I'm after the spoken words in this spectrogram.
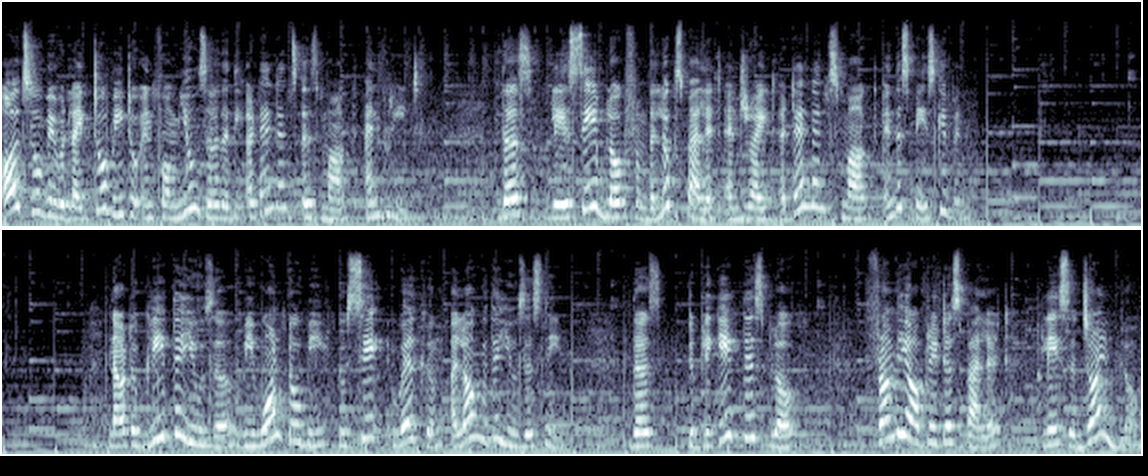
Also, we would like Toby to inform user that the attendance is marked and greet. Thus, place say block from the looks palette and write attendance marked in the space given. Now to greet the user, we want Toby to say welcome along with the user's name. Thus, duplicate this block. From the operators palette, place a join block.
